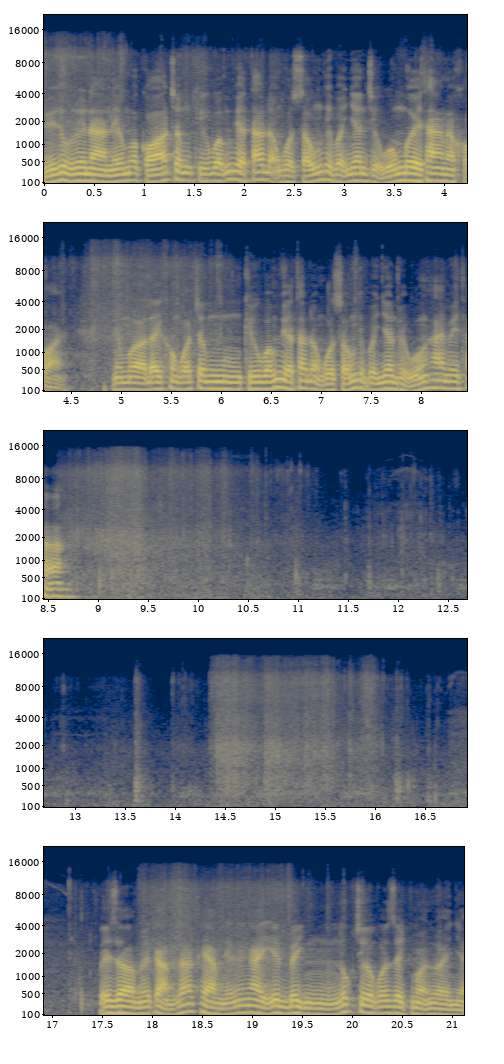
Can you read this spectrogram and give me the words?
ví dụ như là nếu mà có châm cứu bấm huyệt tác động cuộc sống thì bệnh nhân chỉ uống 10 thang là khỏi nhưng mà đây không có châm cứu bấm huyệt tác động cuộc sống thì bệnh nhân phải uống 20 thang Bây giờ mới cảm giác thèm những cái ngày yên bình lúc chưa có dịch mọi người nhỉ.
